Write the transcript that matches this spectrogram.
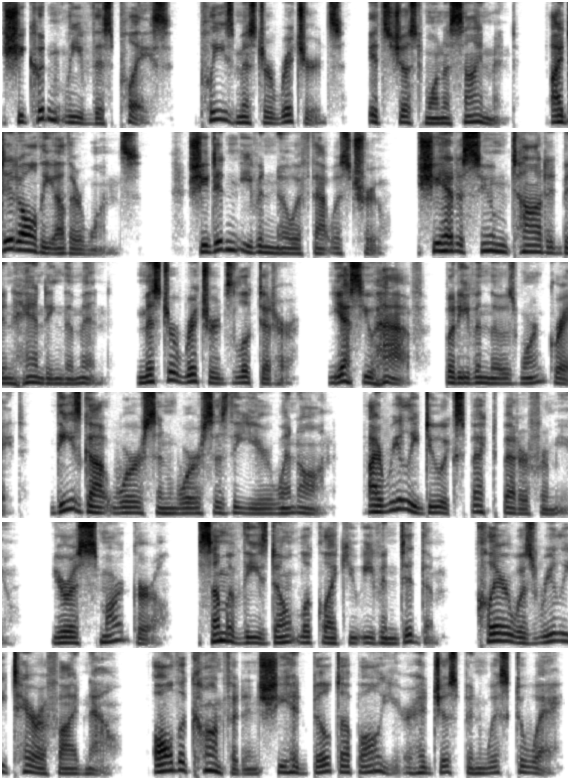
She couldn't leave this place. Please, Mr. Richards, it's just one assignment. I did all the other ones. She didn't even know if that was true. She had assumed Todd had been handing them in. Mr. Richards looked at her. Yes, you have, but even those weren't great. These got worse and worse as the year went on. I really do expect better from you. You're a smart girl. Some of these don't look like you even did them. Claire was really terrified now. All the confidence she had built up all year had just been whisked away.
